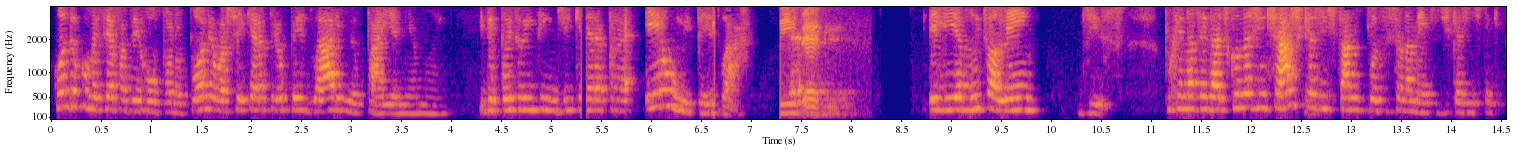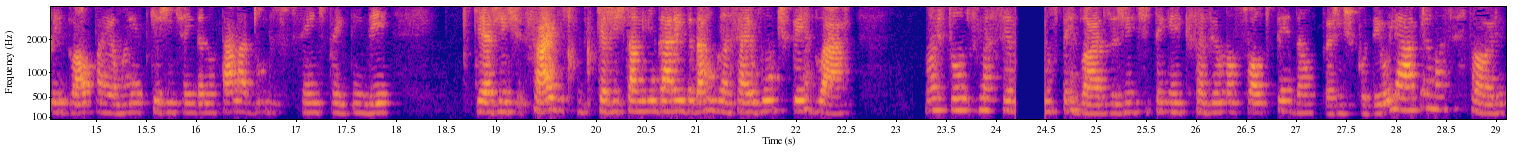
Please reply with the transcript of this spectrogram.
Quando eu comecei a fazer Ho'oponopono, eu achei que era para eu perdoar o meu pai e a minha mãe. E depois eu entendi que era para eu me perdoar. É. Ele ia muito além disso. Porque, na verdade, quando a gente acha que a gente está no posicionamento de que a gente tem que perdoar o pai e a mãe, é porque a gente ainda não está maduro o suficiente para entender que a gente sai, que a gente está no lugar ainda da arrogância. Ah, eu vou te perdoar. Nós todos nascemos perdoados. A gente tem que fazer o nosso auto-perdão para a gente poder olhar para a nossa história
